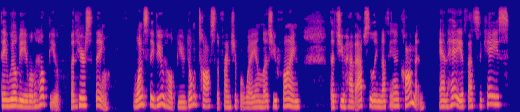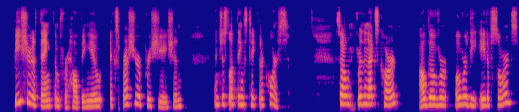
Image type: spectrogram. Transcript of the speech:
they will be able to help you. But here's the thing once they do help you, don't toss the friendship away unless you find that you have absolutely nothing in common. And hey, if that's the case, be sure to thank them for helping you, express your appreciation, and just let things take their course. So, for the next card, I'll go over, over the Eight of Swords.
